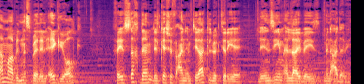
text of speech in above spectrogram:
أما بالنسبة لل egg yolk فيستخدم للكشف عن امتلاك البكتيريا لإنزيم ال lipase من عدمه.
